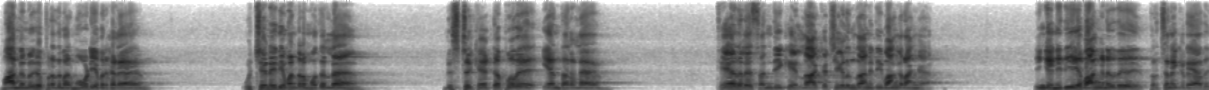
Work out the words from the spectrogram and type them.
மாண்புமிகு பிரதமர் மோடி அவர்களை உச்சநீதிமன்றம் முதல்ல லிஸ்ட்டு கேட்டப்போவே ஏன் தரலை? தேர்தலை சந்திக்க எல்லா கட்சிகளும் தான் நிதி வாங்குறாங்க. இங்கே நிதியை வாங்கினது பிரச்சனை கிடையாது.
